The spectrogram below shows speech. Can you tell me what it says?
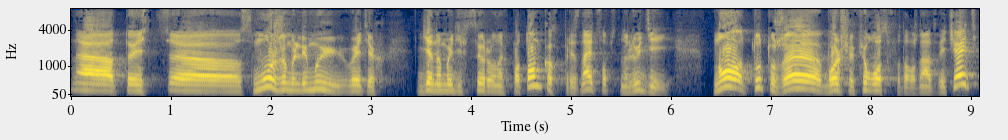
То есть сможем ли мы в этих геномодифицированных потомках признать, собственно, людей. Но тут уже больше философы должны отвечать,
